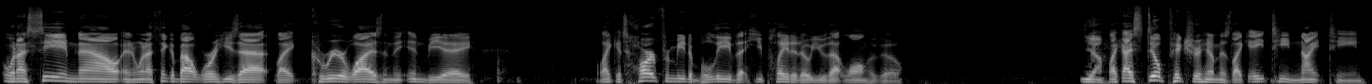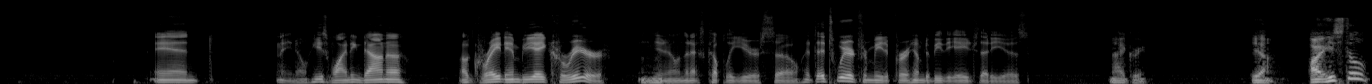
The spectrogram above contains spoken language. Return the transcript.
when I see him now and when I think about where he's at, like career wise in the NBA, like it's hard for me to believe that he played at OU that long ago. Yeah. Like I still picture him as like 18, 19. And you know, he's winding down a a great NBA career, you know, in the next couple of years. So it, it's weird for me to, for him to be the age that he is. I agree. Yeah. Uh, he's still,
